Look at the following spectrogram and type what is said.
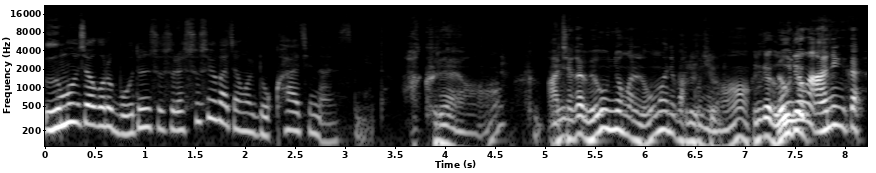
의무적으로 모든 수술의 수술 과정을 녹화하지는 않습니다. 아 그래요? 아 제가 외국 영화를 너무 많이 봤군요. 그렇죠. 그러니까 외국 의료... 영화 아니 그러니까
